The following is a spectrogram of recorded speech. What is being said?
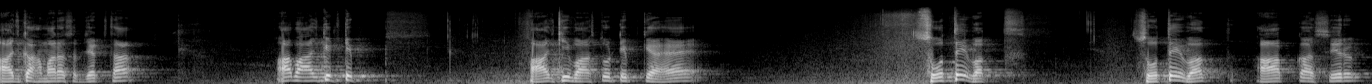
आज का हमारा सब्जेक्ट था। अब आज की टिप, आज की वास्तु टिप क्या है? सोते वक्त सोते वक्त आपका सिर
